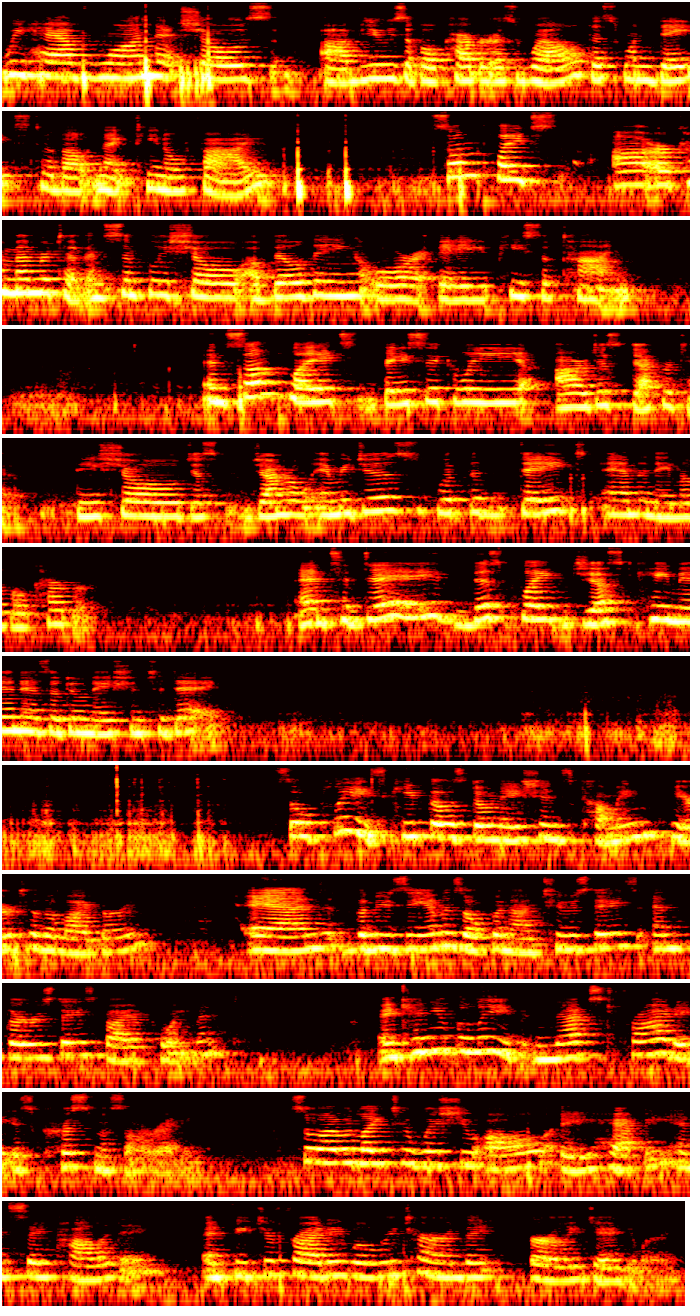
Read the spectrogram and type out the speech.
We have one that shows uh, views of Oak Harbor as well. This one dates to about 1905. Some plates uh, are commemorative and simply show a building or a piece of time. And some plates basically are just decorative. These show just general images with the date and the name of Oak Harbor. And today, this plate just came in as a donation today. So please keep those donations coming here to the library. And the museum is open on Tuesdays and Thursdays by appointment. And can you believe next Friday is Christmas already? So I would like to wish you all a happy and safe holiday. And Feature Friday will return the early January.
